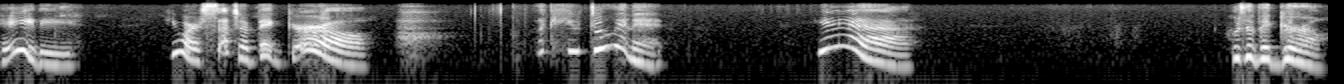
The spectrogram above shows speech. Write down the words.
Cady, you are such a big girl. Look at you doing it. Yeah. Who's a big girl?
